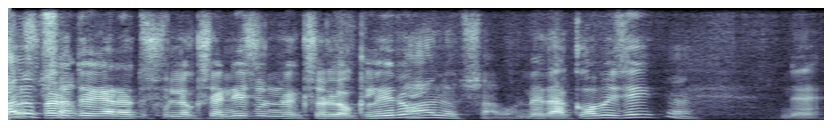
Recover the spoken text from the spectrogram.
προσφέρονται τους- για να τους φιλοξενήσουν εξ ολοκλήρου, Άλλο τους αγώνες. μετακόμιση, Ναι. ναι.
